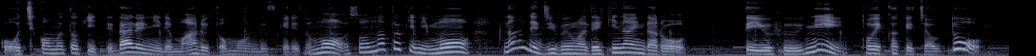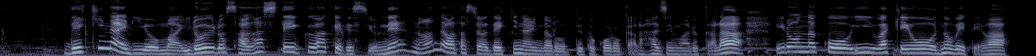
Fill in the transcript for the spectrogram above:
こう落ち込む時って誰にでもあると思うんですけれどもそんな時にもなんで自分はできないんだろうっていうふうに問いかけちゃうとできない理由をまあいろいろ探していくわけですよね。なんで私はできないんだろうってところから始まるからいろんなこう言い訳を述べては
